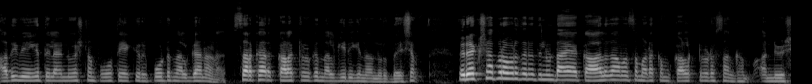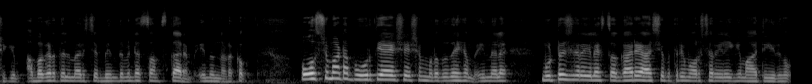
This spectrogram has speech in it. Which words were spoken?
അതിവേഗത്തിൽ അന്വേഷണം പൂർത്തിയാക്കി റിപ്പോർട്ട് നൽകാനാണ് സർക്കാർ കളക്ടർക്ക് നൽകിയിരിക്കുന്ന നിർദ്ദേശം. രക്ഷാപ്രവർത്തനത്തിലുണ്ടായ കാലതാമസം അടക്കം കളക്ടറുടെ സംഘം അന്വേഷിക്കും. അപകടത്തിൽ മരിച്ച ബിന്ദുവിന്റെ സംസ്കാരം ഇന്ന് നടക്കും. പോസ്റ്റ്മോർട്ടം പൂർത്തിയായ ശേഷം മൃതദേഹം ഇന്നലെ മുട്ടുചിറയിലെ സ്വകാര്യ ആശുപത്രി മോർച്ചറിയിലേക്ക് മാറ്റിയിരുന്നു.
